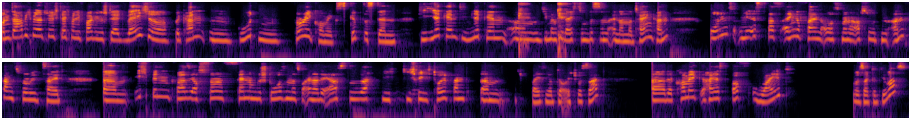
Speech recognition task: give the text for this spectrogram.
Und da habe ich mir natürlich gleich mal die Frage gestellt, welche bekannten, guten Furry-Comics gibt es denn, die ihr kennt, die wir kennen, ähm, die man vielleicht so ein bisschen einander teilen kann. Und mir ist was eingefallen aus meiner absoluten Anfangs-Furry-Zeit. Ähm, ich bin quasi aufs Furry-Fandom gestoßen. Das war einer der ersten Sachen, die ich, die ich richtig toll fand. Ähm, ich weiß nicht, ob der euch was sagt. Äh, der Comic heißt Off-White. Was sagt ihr was?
